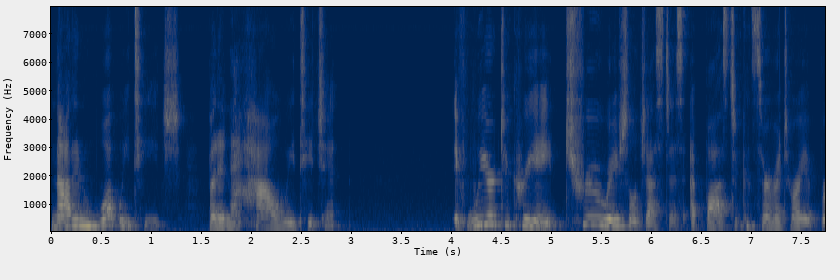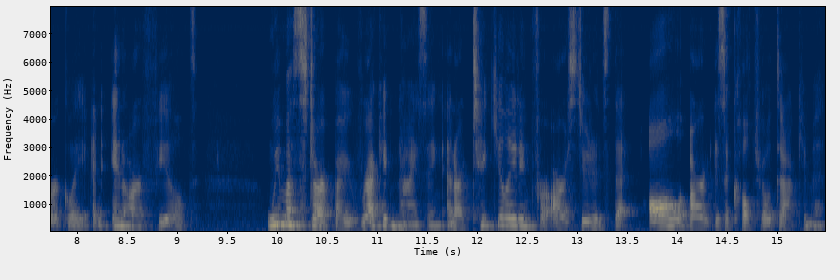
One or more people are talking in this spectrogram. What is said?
not in what we teach, but in how we teach it. If we are to create true racial justice at Boston Conservatory at Berklee and in our field, we must start by recognizing and articulating for our students that all art is a cultural document.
